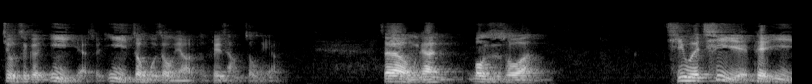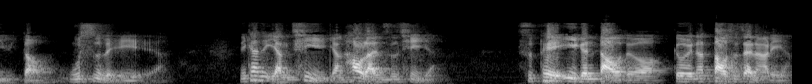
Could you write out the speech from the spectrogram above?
就这个义啊，所以义重不重要？这非常重要。再来我们看孟子说啊。其为气也，配义与道，无是累也呀。你看这养气，养浩然之气呀，是配义跟道的哦。各位，那道是在哪里啊？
